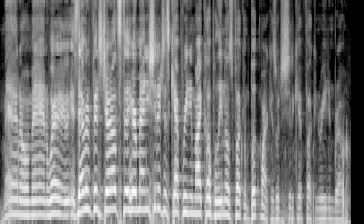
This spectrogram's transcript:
Man, oh man, where is Evan Fitzgerald still here, man? You should have just kept reading Mike Copolino's fucking bookmark. Is what you should have kept fucking reading, bro.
